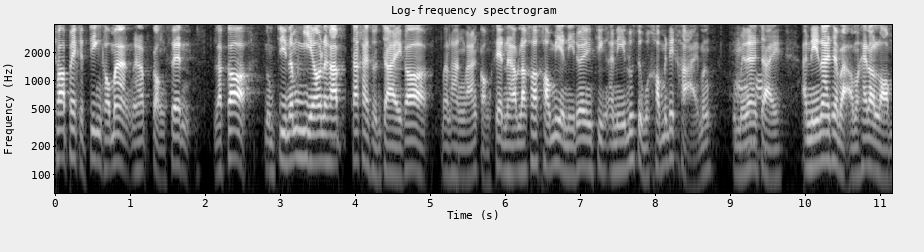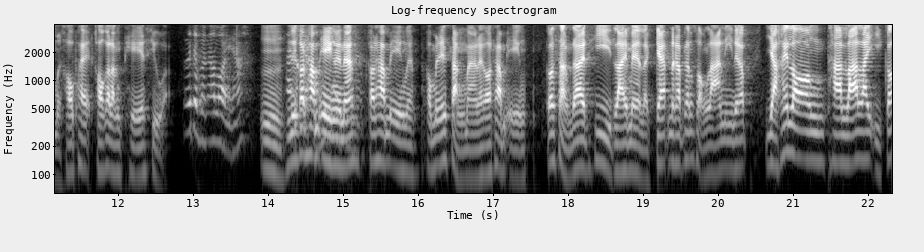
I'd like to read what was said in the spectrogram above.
ชอบแพคเกจจิ้งเขามากนะครับ กล่องเส้น แล้วก็ขนมจีนน้ำเงี้ยวนะครับ ถ้าใครสนใจก็มาทางร้านกล่องเส้นนะครับ แล้วก็เขามีอันนี้ด้วยจริงๆ อันนี้รู้สึกว่าเขาไม่ได้ขายมั้ง ผมไม่แน่ใจ อันนี้น่าจะแบบเอามาให้เราลองเหมือนเขาให้เขากำลังเทสอยู่อะเออแต่มันอร่อยนะ อืม นี่เขาทำเองเลยนะ เขาทำเองเลย เขาไม่ได้สั่งมานะเขาทำเอง ก็สั่งได้ที่ไลน์แมนหรือแก๊ปนะครับทั้งสองร้านนี้นะครับ อยากให้ลองทานร้านอะไรอีกก็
